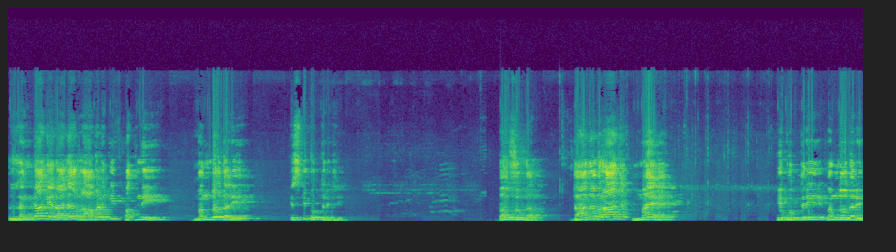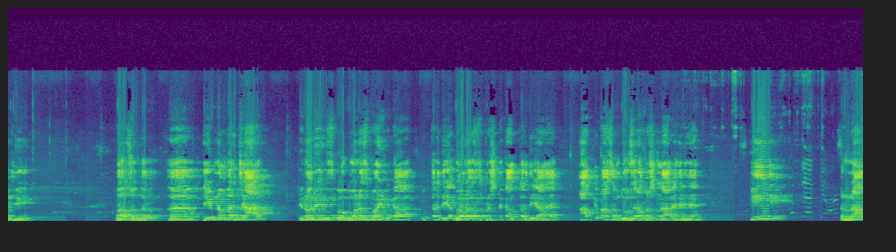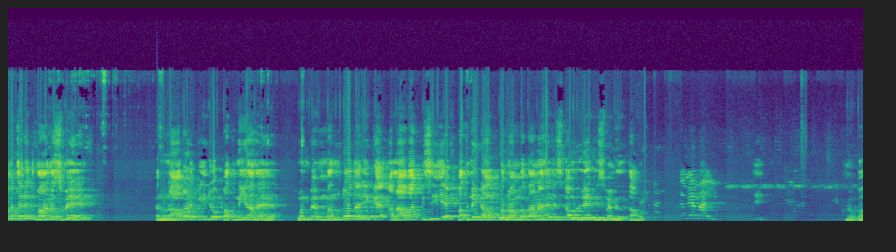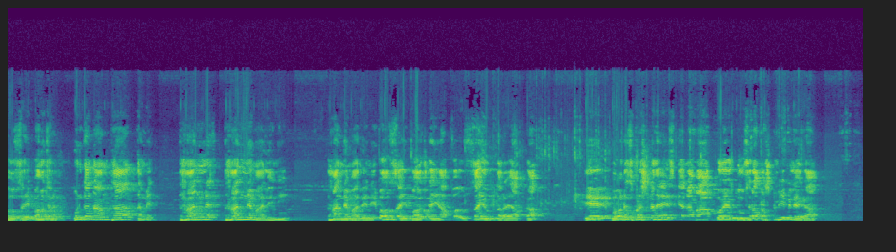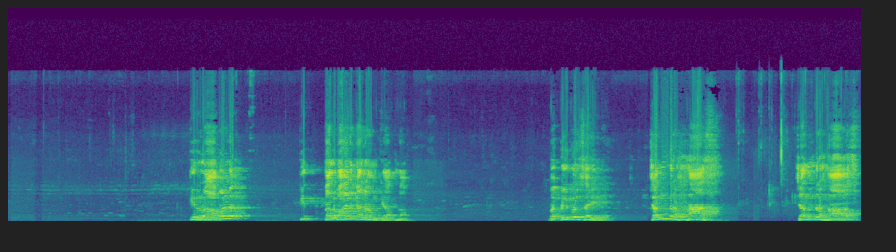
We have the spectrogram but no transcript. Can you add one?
लंका के राजा रावण की पत्नी मंदोदरी किसकी पुत्री थी? बहुत सुंदर। दानवराज मैं की पुत्री मंदोदरी थी। बहुत सुंदर। टीम नंबर चार, इन्होंने इसको बोनस पॉइंट का उत्तर दिया बोनस प्रश्न का उत्तर दिया है। आपके पास हम दूसरा प्रश्न ला रहे हैं कि रामचरित मानस में रावण की जो पत्नियाँ हैं उनमें मंदोदरी के अलावा किसी एक पत्नी का आपको नाम बताना है जिसका उल्लेख इसमें मिलता हो। रम्या बहुत सही पहुँच रहा उनका नाम था धान्य धान्य मालिनी। धान्य मालिनी बहुत सही पहुँच गई आप। सही उत्तर है आपका। ये बोनस प्रश्न है इसके अलावा आपको एक दूसरा प्रश्न भी मिलेगा कि रावण की तलवार का नाम क्या था? बिल्कुल सही। चंद्रहास। चंद्रहास,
